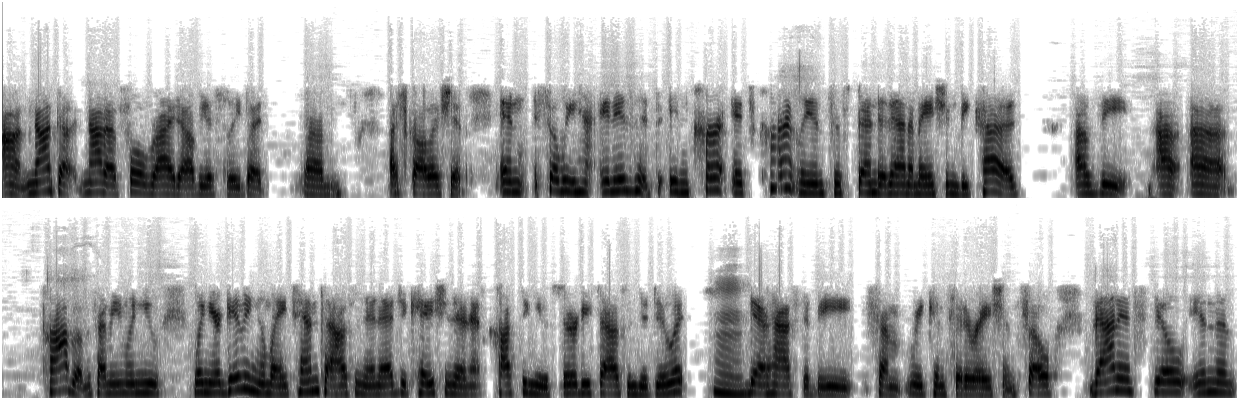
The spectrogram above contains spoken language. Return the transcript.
Um, not the, not a full ride, obviously, but, um, a scholarship. And so we, ha- it is, it's in cur- it's currently in suspended animation because of the, uh, uh, problems. I mean, when you, when you're giving away 10,000 in education and it's costing you 30,000 to do it, hmm. there has to be some reconsideration. So that is still in the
